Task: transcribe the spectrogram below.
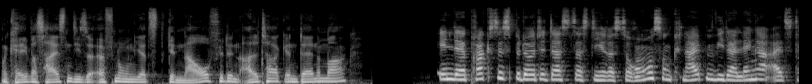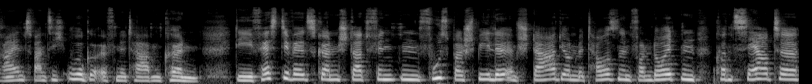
Okay, was heißen diese Öffnungen jetzt genau für den Alltag in Dänemark? In der Praxis bedeutet das, dass die Restaurants und Kneipen wieder länger als 23 Uhr geöffnet haben können. Die Festivals können stattfinden, Fußballspiele im Stadion mit Tausenden von Leuten, Konzerte,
